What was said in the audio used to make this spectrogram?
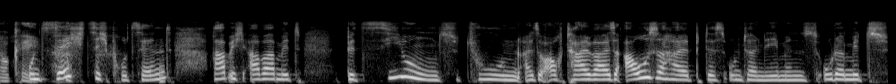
Okay. Und 60 Prozent habe ich aber mit Beziehungen zu tun, also auch teilweise außerhalb des Unternehmens oder mit,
